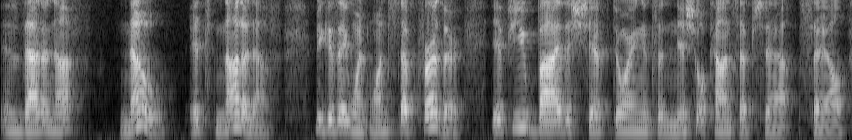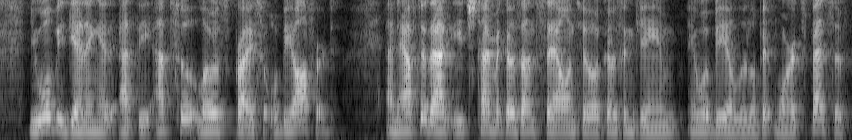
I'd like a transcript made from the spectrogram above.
Is that enough? No, It's not enough because they went one step further. If you buy the ship during its initial concept sale, you will be getting it at the absolute lowest price it will be offered. And after that, each time it goes on sale until it goes in game, it will be a little bit more expensive.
